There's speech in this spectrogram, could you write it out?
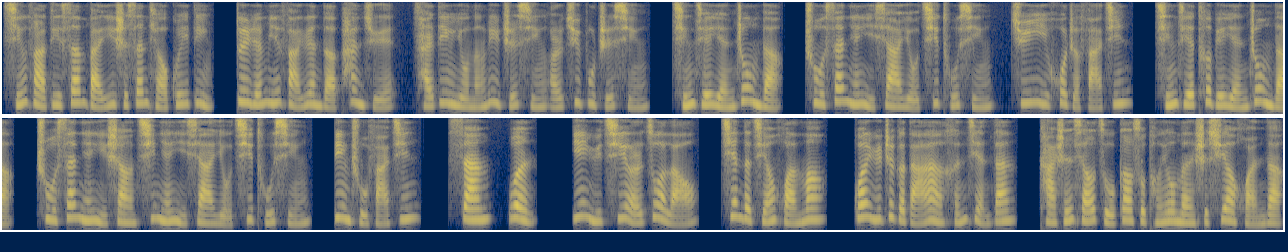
刑法第三百一十三条规定，对人民法院的判决、裁定有能力执行而拒不执行，情节严重的，处三年以下有期徒刑、拘役或者罚金；情节特别严重的，处三年以上七年以下有期徒刑，并处罚金。三问：因逾期而坐牢，欠的钱还吗？关于这个答案很简单，卡神小组告诉朋友们是需要还的。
